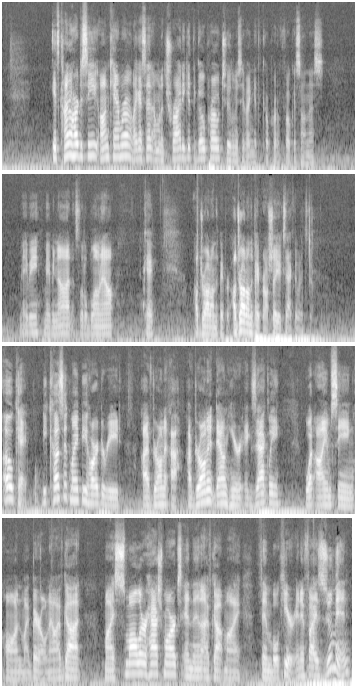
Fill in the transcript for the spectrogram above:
it's kind of hard to see on camera. Like I said, I'm going to try to get the GoPro to, let me see if I can get the GoPro to focus on this. Maybe, maybe not. It's a little blown out. Okay, I'll draw it on the paper. I'll draw it on the paper. I'll show you exactly what it's doing. Okay, because it might be hard to read, I've drawn it, ah, I've drawn it down here exactly what I am seeing on my barrel. Now I've got my smaller hash marks, and then I've got my thimble here. And if I zoom in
